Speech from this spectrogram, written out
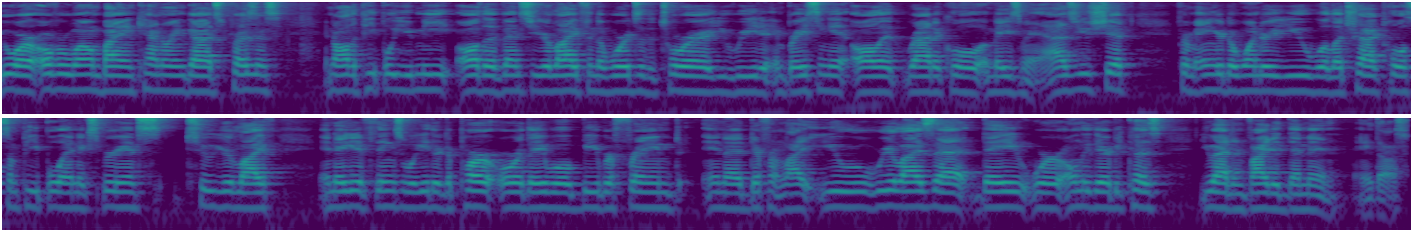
you are overwhelmed by encountering God's presence and all the people you meet, all the events of your life, and the words of the Torah you read, embracing it all at radical amazement. As you shift from anger to wonder, you will attract wholesome people and experience to your life, and negative things will either depart or they will be reframed in a different light. You realize that they were only there because you had invited them in. Any thoughts?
